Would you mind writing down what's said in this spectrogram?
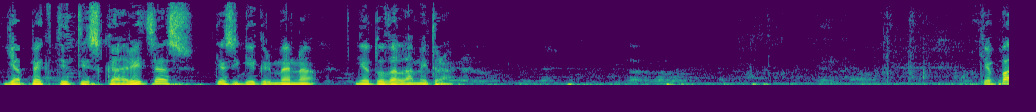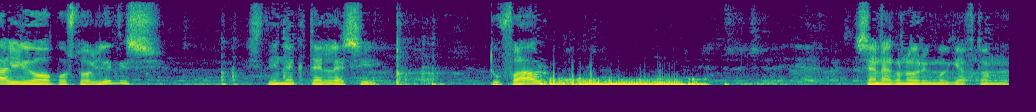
για παίκτη της Καρίτσας και συγκεκριμένα για το Δαλαμήτρα. Και πάλι ο Αποστολίδης στην εκτέλεση του φάουλ σε ένα γνώριμο για αυτόν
